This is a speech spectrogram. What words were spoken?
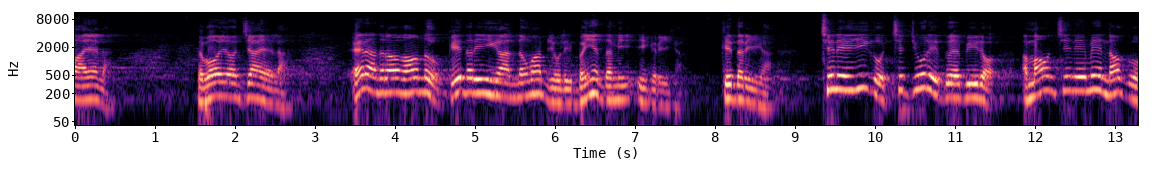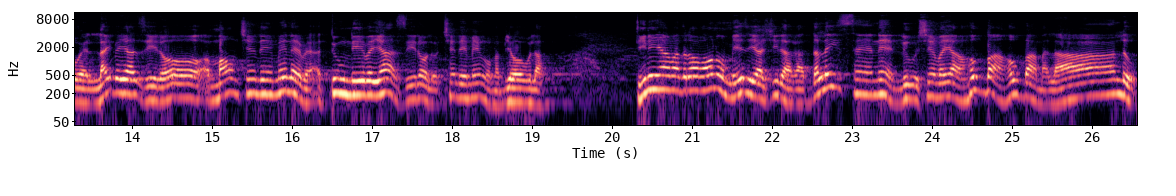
ပါရဲ့လားသဘောရောကြားရဲ့လား အဲ့ဒါတော်ကောင်းတို့ကေတရီကလုံမပြိုလေးဘယင်သမီးဧကရီကကေတရီကချင်းနေကြီးကိုချစ်ကြိုးတွေတွဲပြီးတော့ အမောင်ချင်းနေမင်းနောက်ကိုပဲလိုက်ပါရစေတော့အမောင်ချင်းနေမင်းနဲ့ပဲအတူနေပါရစေတော့လို့ချင်းနေမင်းကိုမပြောဘူးလားဒီနေရာမှာတော်ကောင်းတို့မေးစရာရှိတာကတလိษံနဲ့လူအရှင်ဘရဟုတ်ပါဟုတ်ပါမလားလို့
